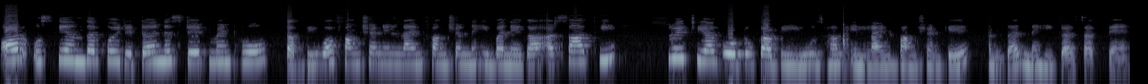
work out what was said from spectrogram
और उसके अंदर कोई रिटर्न स्टेटमेंट हो, तब भी वह फ़ंक्शन इनलाइन फ़ंक्शन नहीं बनेगा। और साथ ही स्विच या गो टू का भी यूज़ हम इनलाइन फ़ंक्शन के अंदर नहीं कर सकते हैं।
